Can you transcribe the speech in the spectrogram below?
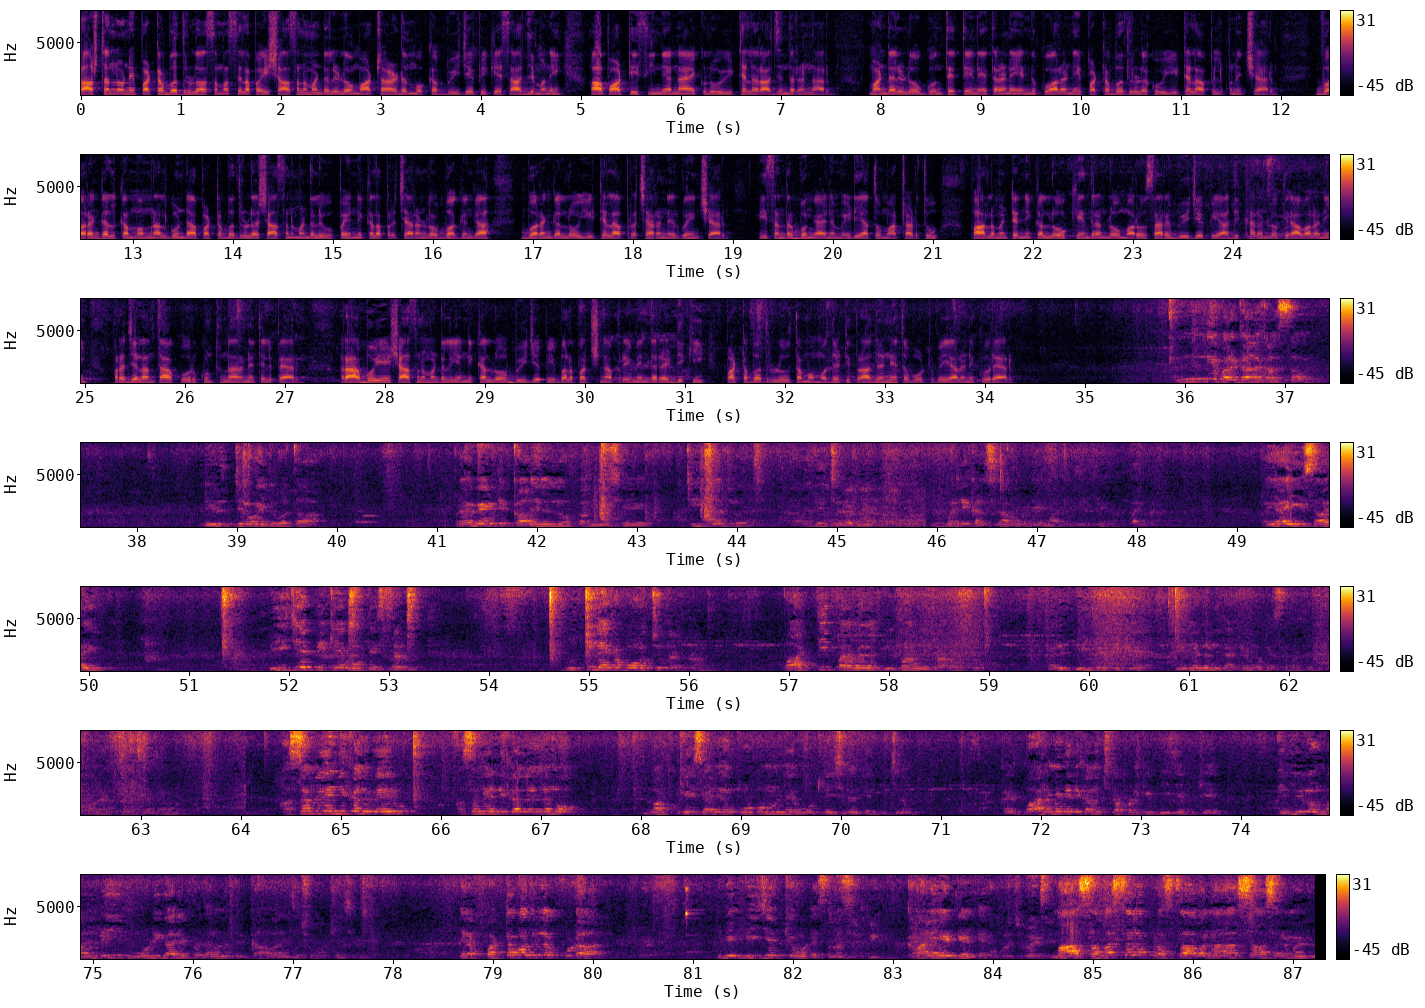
రాష్ట్రంలోని పట్టభద్రుల సమస్యలపై శాసనమండలిలో మాట్లాడడం ఒక్క బీజేపీకే సాధ్యమని ఆ పార్టీ సీనియర్ నాయకులు ఈటెల రాజేందర్ అన్నారు. మండలిలో గొంతెత్తి నేతలనే ఎన్నుకోవాలని పట్టభద్రులకు ఈటెల పిలుపునిచ్చారు. వరంగల్ ఖమ్మం నల్గొండ పట్టభద్రుల శాసనమండలి ఉప ఎన్నికల ప్రచారంలో భాగంగా వరంగల్లో ఈటెల ప్రచారం నిర్వహించారు. ఈ సందర్భంగా ఆయన మీడియాతో మాట్లాడుతూ పార్లమెంట్ ఎన్నికల్లో కేంద్రంలో మరోసారి బీజేపీ అధికారంలోకి రావాలని ప్రజలంతా కోరుకుంటున్నారని తెలిపారు. రాబోయే శాసనమండలి ఎన్నికల్లో బీజేపీ బలపరిచిన ప్రేమేందర్ రెడ్డికి పట్టభద్రులు తమ మొదటి ప్రాధాన్యత ఓటు వేయాలని కోరారు. అన్ని వర్గాలను కలుస్తా ఉంది నిరుద్యోగ యువత ప్రైవేట్ కాలేజీల్లో పనిచేసే టీచర్లు లెక్చరర్లు ఎవరిని కలిసినా ఒకటే మాట అయ్యా ఈసారి బీజేపీకే ఓటేస్తారు. గుర్తు లేకపోవచ్చు. పార్టీ పరమైన బీఫాం లేకపోవచ్చు కానీ బీజేపీకే దేవేంద్ర గారికి ఓటేస్తామని చెప్తామని అసెంబ్లీ ఎన్నికలు వేరు అసెంబ్లీ ఎన్నికలనేమో మాకు కేసీఆర్ మీద కోపం ఉండే ఓట్లు వేసినాం గెలిపించినాం. కానీ పార్లమెంట్ ఎన్నికలు వచ్చినప్పటికీ బీజేపీకి ఢిల్లీలో మళ్ళీ మోడీ గారి ప్రధానమంత్రి కావాలని చెప్పి ఓట్లు వేసినాం. ఇలా పట్టభద్రులకు కూడా ఇవి బీజేపీకి ఓటేస్తున్నాం కారణం ఏంటి అంటే మా సమస్యల ప్రస్తావన శాసన మండలి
